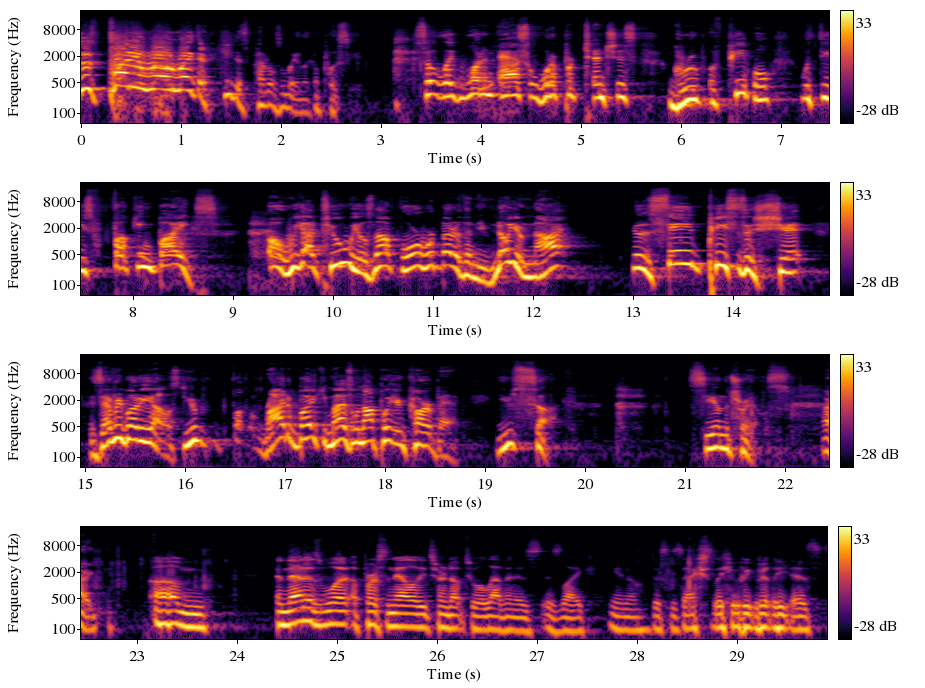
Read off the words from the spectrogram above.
There's plenty of road right there. He just pedals away like a pussy. So, like, what an asshole, what a pretentious group of people with these fucking bikes. Oh, we got two wheels, not four. We're better than you. No, you're not. You're the same pieces of shit as everybody else. You ride a bike, you might as well not put your cart back. You suck. See you on the trails. All right. Um, and that is what a personality turned up to 11 is, is like, you know, this is actually who he really is.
